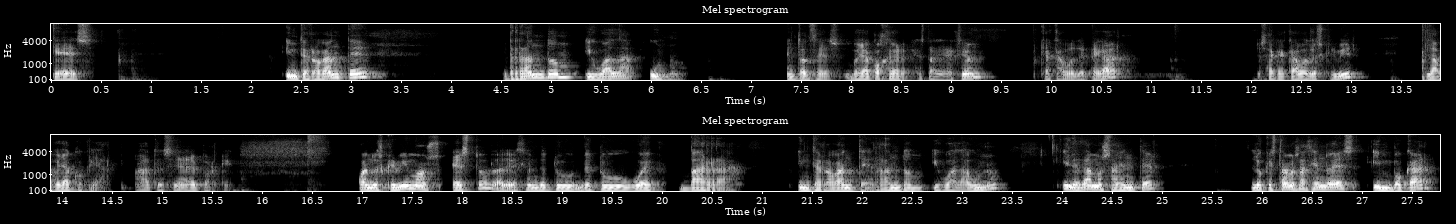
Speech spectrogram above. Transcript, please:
que es interrogante random igual a 1. Entonces voy a coger esta dirección que acabo de pegar esa que acabo de escribir, la voy a copiar. Ahora te enseñaré por qué. Cuando escribimos esto, la dirección de tu, de tu web barra interrogante random igual a 1 y le damos a enter, lo que estamos haciendo es invocar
